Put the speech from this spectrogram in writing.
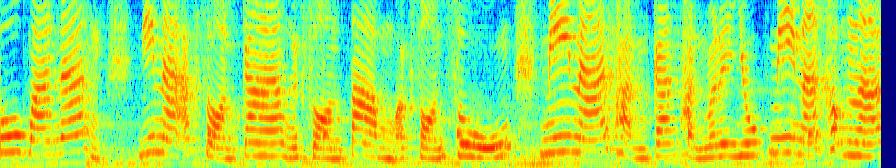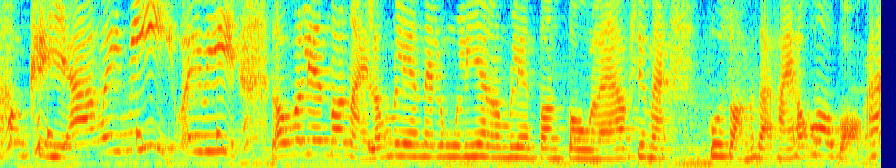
ลูกมานั่ง นี่นะอักษรกลาง อักษรต่ำอักษรสูง นี่นะ นการผันวรรณยุกต์นี่นะคำนาคำกริยาไม่มีไม่มีเรามาเรียนตอนไหนเรามาเรียนในโรงเรียนเรามาเรียนตอนโตแล้วใช่ไหมครูสอนภาษาไทยเขาก็มาบอกอะ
